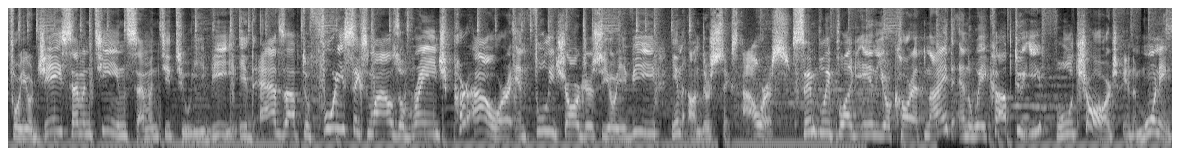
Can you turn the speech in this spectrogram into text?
for your J1772 EV. It adds up to 46 miles of range per hour and fully charges your EV in under 6 hours. Simply plug in your car at night and wake up to a full charge in the morning.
